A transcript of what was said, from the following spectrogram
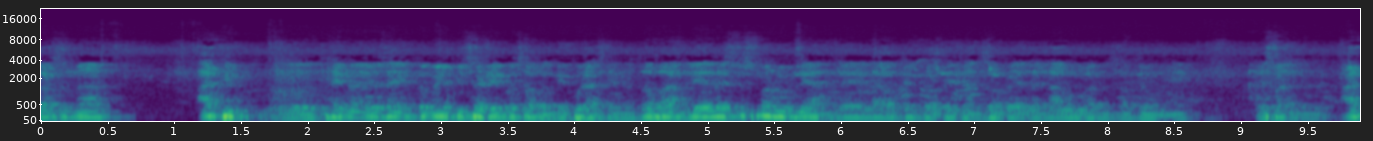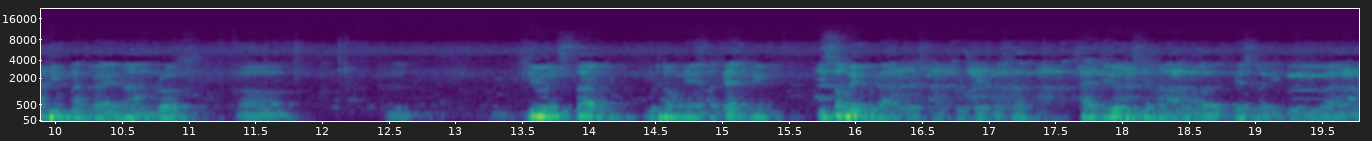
दर्शनमा आर्थिक छैन यो चाहिँ एकदमै पिछडिएको छ भन्ने कुरा छैन। जब हामीले यसलाई सूक्ष्म रूपले हामीले यसलाई अध्ययन गर्दै जान्छौँ र यसलाई लागू गर्न सक्यौँ भने यसमा आर्थिक मात्र होइन हाम्रो जीवन स्तर उठाउने आध्यात्मिक यी सबै कुराहरू यसमा जोडिएको छ। सायद यो विषयमा अब देशभरिको युवाहरू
